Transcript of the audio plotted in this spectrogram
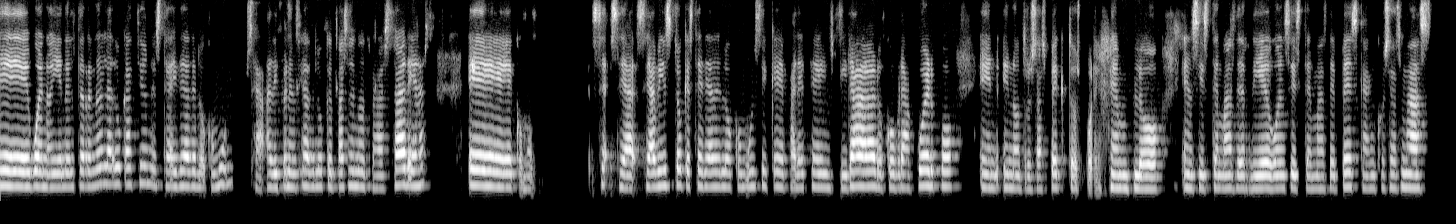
eh, bueno, y en el terreno de la educación, esta idea de lo común, o sea, a diferencia de lo que pasa en otras áreas, eh, como se, ha, visto que esta idea de lo común sí que parece inspirar o cobra cuerpo en, otros aspectos, por ejemplo, en sistemas de riego, en sistemas de pesca, en cosas más,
